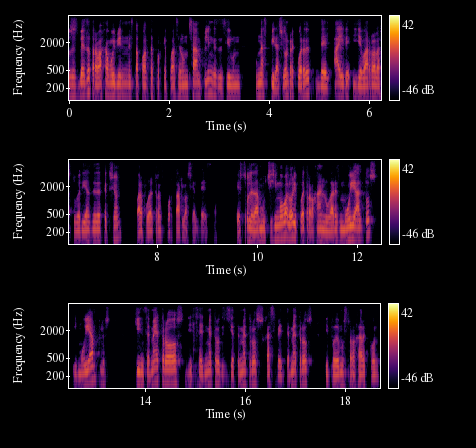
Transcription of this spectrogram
Entonces, BESDA trabaja muy bien en esta parte porque puede hacer un sampling, es decir, una aspiración, recuerden, del aire y llevarlo a las tuberías de detección para poder transportarlo hacia el BESDA. Esto le da muchísimo valor y puede trabajar en lugares muy altos y muy amplios. 15 metros, 16 metros, 17 metros, casi 20 metros y podemos trabajar con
